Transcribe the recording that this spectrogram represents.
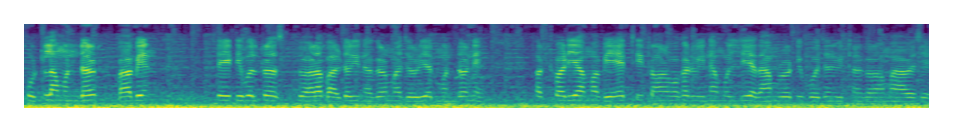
કોટલા મંડળ બાબેન ચેરિટેબલ ટ્રસ્ટ દ્વારા બારડોલી નગરમાં જરૂરિયાત મંડળને અઠવાડિયામાં બેથી ત્રણ વખત વિનામૂલ્યે રામ રોટી ભોજન વિતરણ કરવામાં આવે છે.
